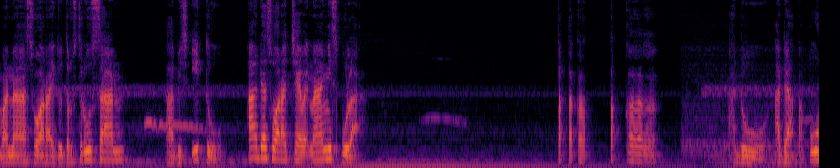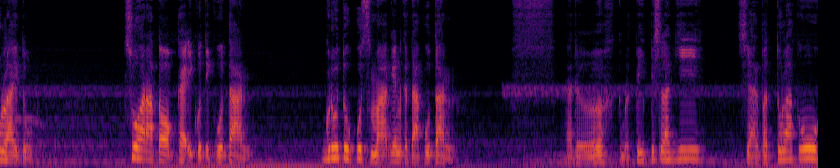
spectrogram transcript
Mana suara itu terus-terusan Habis itu ada suara cewek nangis pula Tek tek tek tek Aduh, ada apa pula itu? Suara tokek ikut-ikutan. Gerutuku semakin ketakutan. Aduh, kebelet pipis lagi. Sial betul aku.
